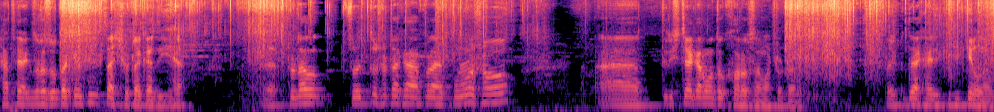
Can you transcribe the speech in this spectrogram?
সাথে এক জোড়া জুতা কিনছি, চারশো টাকা দিয়ে। টোটাল চোদ্দোশো টাকা, প্রায় পনেরোশো তিরিশ টাকার মতো খরচ আমার টোটাল তো একটু দেখাই কী কী কিনলাম।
